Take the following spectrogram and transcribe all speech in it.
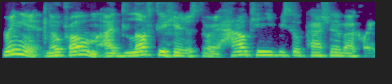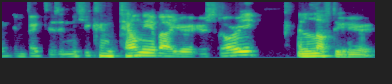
bring it no problem. I'd love to hear the story. How can you be so passionate about collecting Invictas? And if you can tell me about your, your story i'd love to hear it.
